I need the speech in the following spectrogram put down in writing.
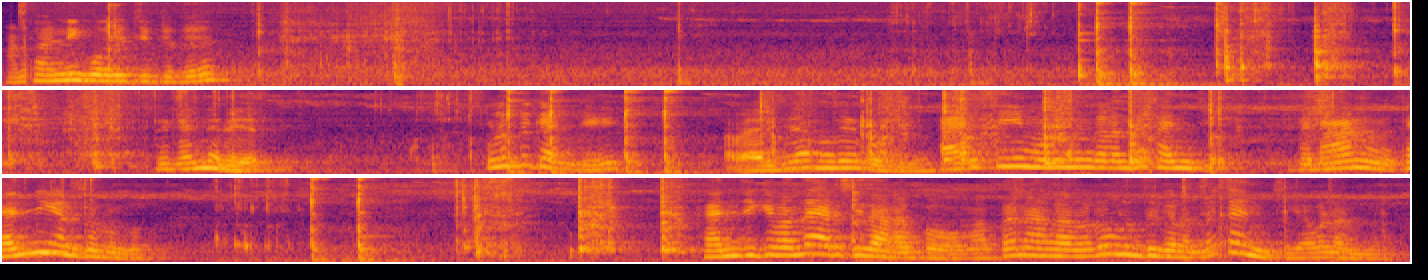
ஆனால் தண்ணி கொதிச்சிட்டுது இதுக்கு என்ன பேர் உளுந்து கஞ்சி. அரிசி தான் போடுது? அரிசி கலந்த கஞ்சி. இப்போ நான் கஞ்சின்னு சொல்லுங்க. கஞ்சிக்கு வந்து அரிசி தானே போவோம். அப்போ நாங்கள் அதோட உளுந்து கலந்த கஞ்சி அவ்வளோதான்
